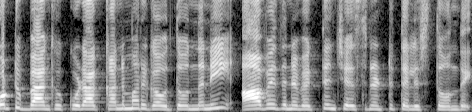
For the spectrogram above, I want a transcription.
ఓటు బ్యాంకు కూడా కనుమరుగవుతోందని ఆవేదన వ్యక్తం చేసినట్టు తెలుస్తోంది.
